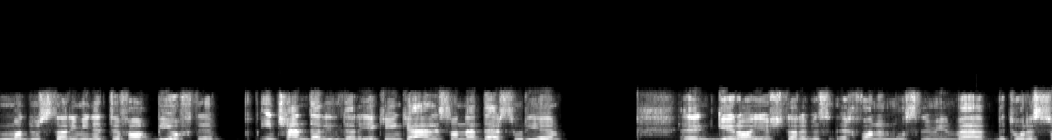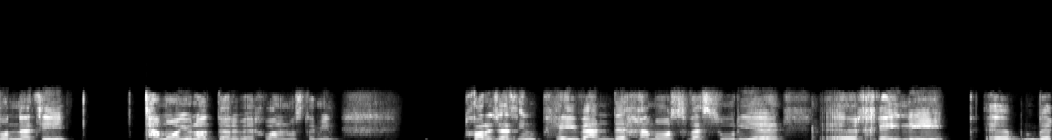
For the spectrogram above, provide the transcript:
ما دوست داریم این اتفاق بیفته. این چند دلیل داره. یکی اینکه اهل سنت در سوریه گرایش داره به اخوان المسلمین و به طور سنتی تمایلات داره به اخوان المسلمین. خارج از این پیوند حماس و سوریه خیلی به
